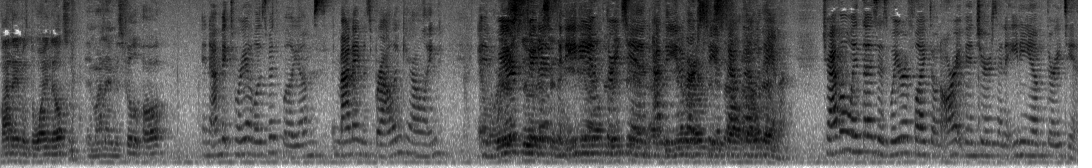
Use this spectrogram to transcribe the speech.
My name is Dwayne Nelson. And my name is Philip Hall. And I'm Victoria Elizabeth Williams. And my name is Brylyn Cowling. And we're we're students students in EDM 310 at the University of South Alabama. Travel with us as we reflect on our adventures in EDM 310.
